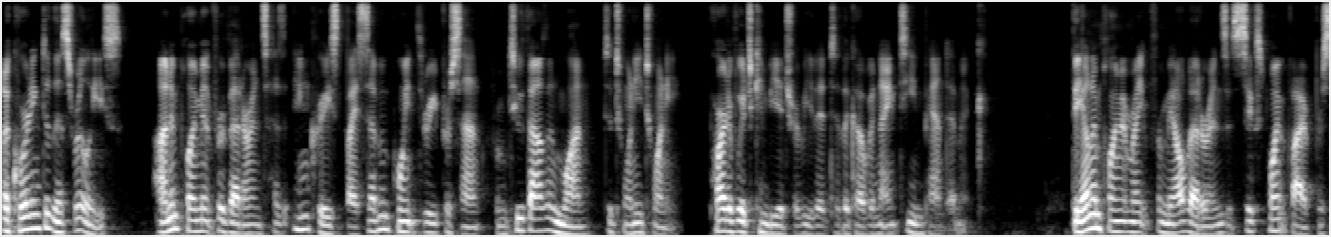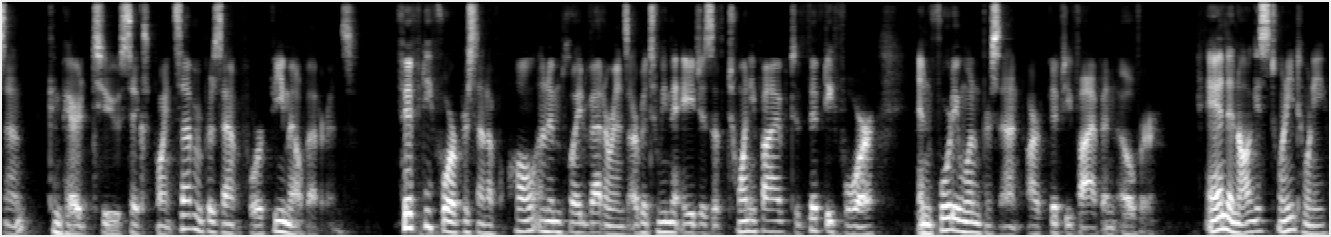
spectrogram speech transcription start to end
According to this release, unemployment for veterans has increased by 7.3% from 2001 to 2020, part of which can be attributed to the COVID 19 pandemic. The unemployment rate for male veterans is 6.5%, compared to 6.7% for female veterans. 54% of all unemployed veterans are between the ages of 25 to 54, and 41% are 55 and over. And in August 2020,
